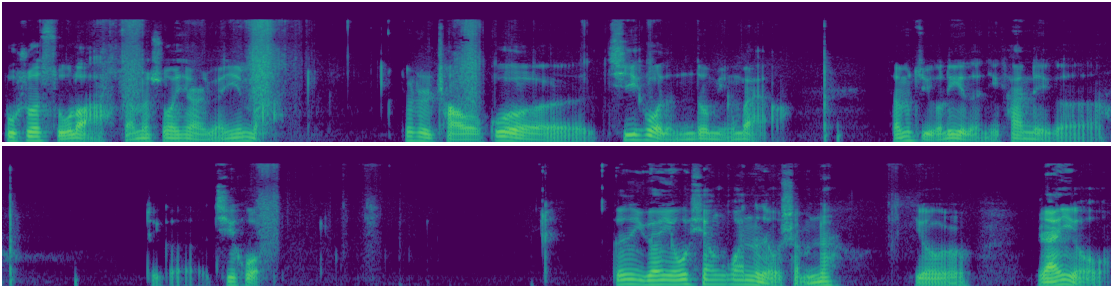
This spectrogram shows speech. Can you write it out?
不说俗了啊，咱们说一下原因吧。就是炒过期货的人都明白啊。咱们举个例子，你看这个这个期货，跟原油相关的有什么呢？有燃油。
